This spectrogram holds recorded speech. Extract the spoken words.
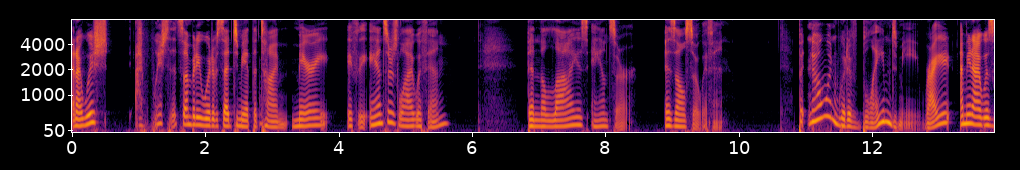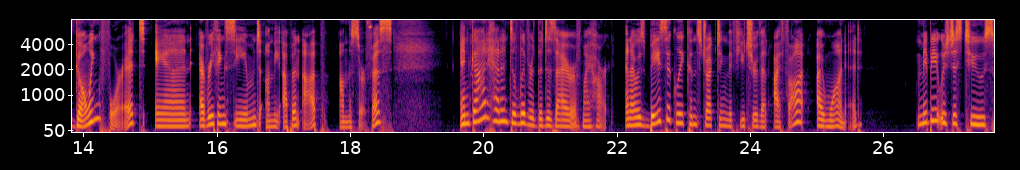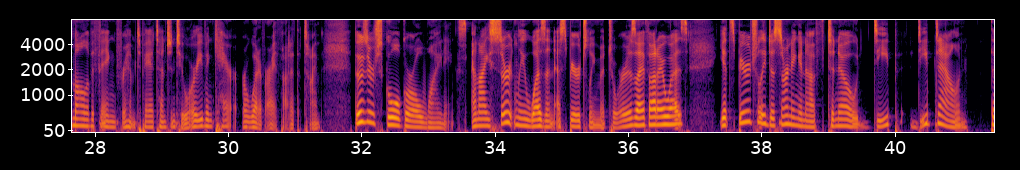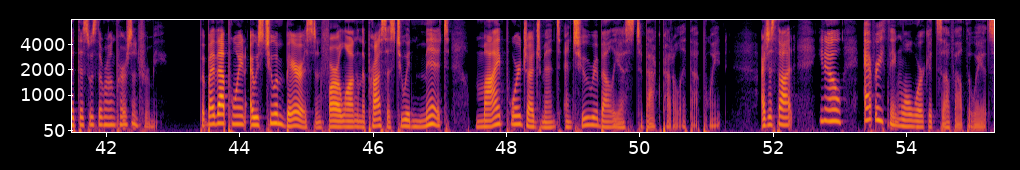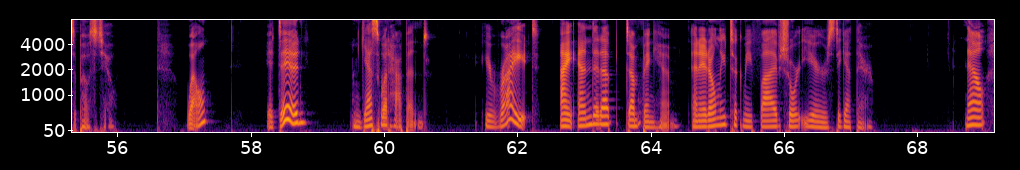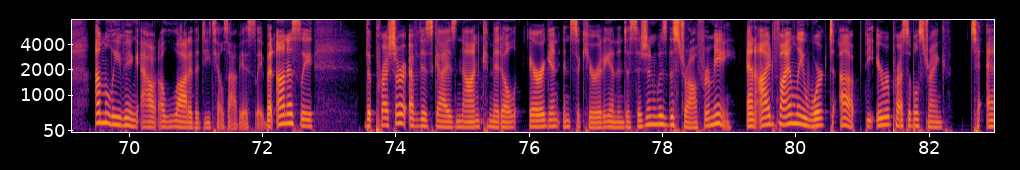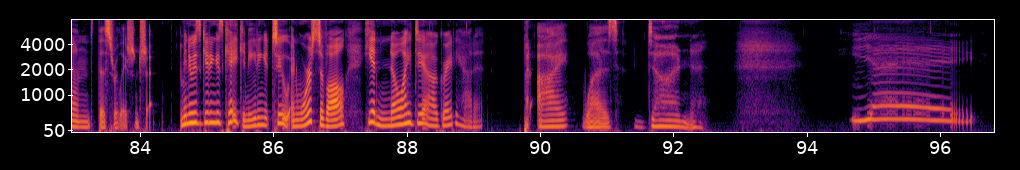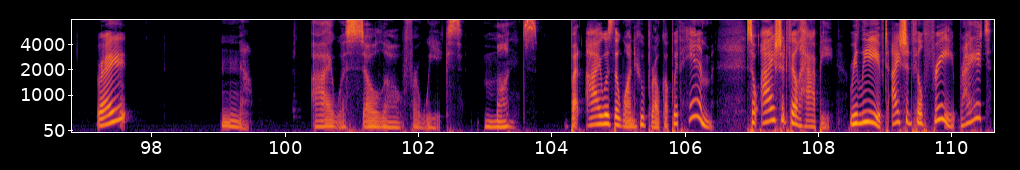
And I wish I wish that somebody would have said to me at the time, Mary, if the answers lie within, then the lie's answer is also within. But no one would have blamed me, right? I mean, I was going for it and everything seemed on the up and up on the surface. And God hadn't delivered the desire of my heart. And I was basically constructing the future that I thought I wanted maybe it was just too small of a thing for him to pay attention to or even care or whatever I thought at the time. Those are schoolgirl whinings. And I certainly wasn't as spiritually mature as I thought I was, yet spiritually discerning enough to know deep, deep down that this was the wrong person for me. But by that point, I was too embarrassed and far along in the process to admit my poor judgment and too rebellious to backpedal at that point. I just thought, you know, everything will work itself out the way it's supposed to. Well, it did. And guess what happened? You're right. I ended up dumping him, and it only took me five short years to get there. Now, I'm leaving out a lot of the details, obviously, but honestly, the pressure of this guy's non committal, arrogant insecurity and indecision was the straw for me. And I'd finally worked up the irrepressible strength to end this relationship. I mean, he was getting his cake and eating it too. And worst of all, he had no idea how great he had it. But I was done. Yay! Right? No. I was so low for weeks, months. But I was the one who broke up with him. So I should feel happy, relieved. I should feel free, right?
